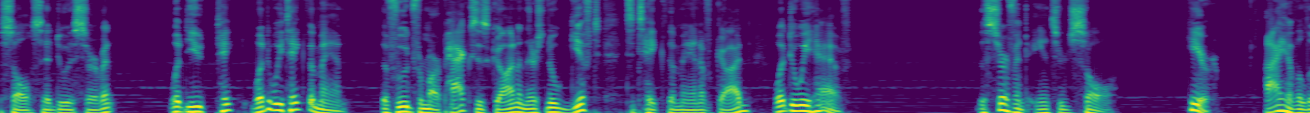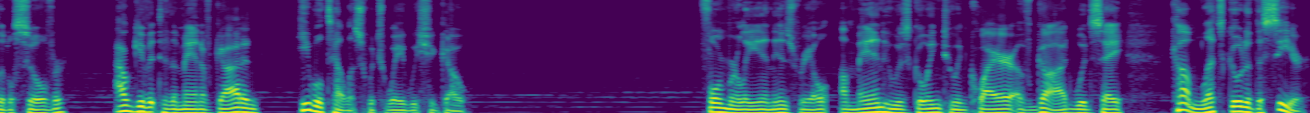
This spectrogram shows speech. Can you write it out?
Saul said to his servant. What do you take what do we take the man? The food from our packs is gone, and there's no gift to take the man of God. What do we have? The servant answered Saul, Here, I have a little silver. I'll give it to the man of God, and he will tell us which way we should go. Formerly in Israel, a man who was going to inquire of God would say, Come, let's go to the seer.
